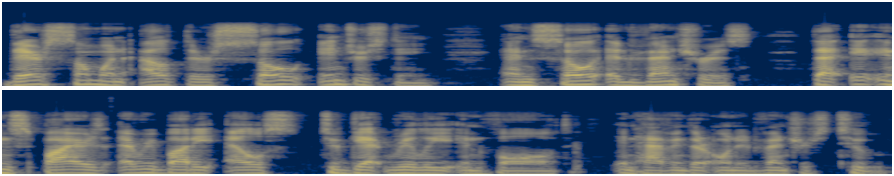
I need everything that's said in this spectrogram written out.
there's someone out there so interesting and so adventurous that it inspires everybody else to get really involved in having their own adventures too.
